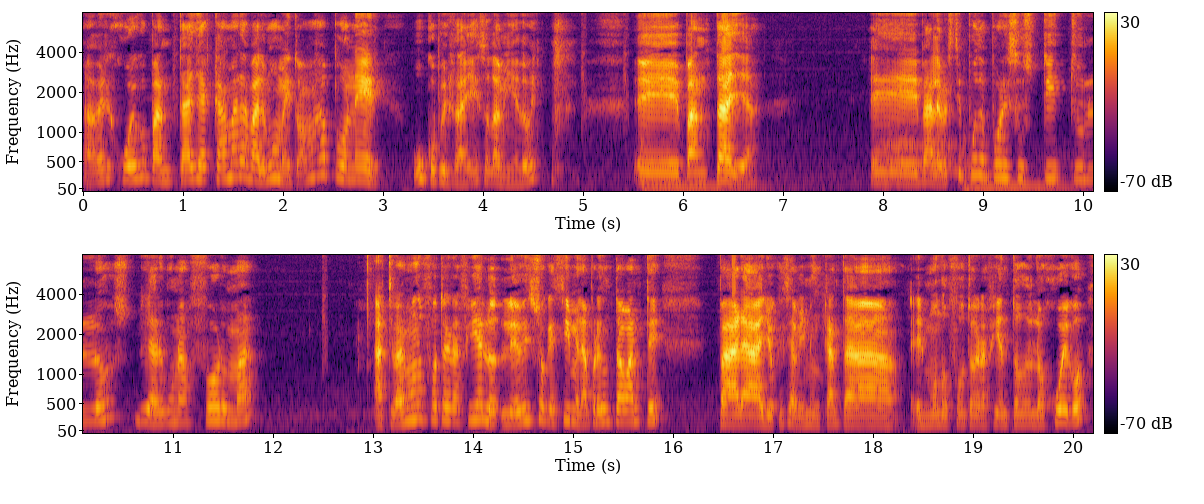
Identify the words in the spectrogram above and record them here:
A ver, juego, pantalla, cámara. Vale, un momento, vamos a poner... Uh, copyright, eso da miedo, ¿eh? eh pantalla. Eh, vale, a ver si puedo poner subtítulos de alguna forma. Activar el modo fotografía, le he dicho que sí, me lo ha preguntado antes. Para, yo que sé, a mí me encanta el modo fotografía en todos los juegos.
